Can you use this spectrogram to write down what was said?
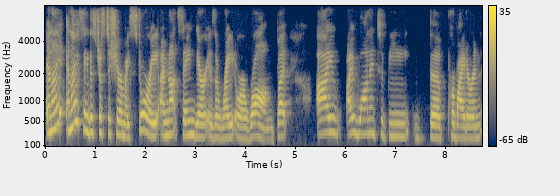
And I and I say this just to share my story. I'm not saying there is a right or a wrong, but I I wanted to be the provider and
